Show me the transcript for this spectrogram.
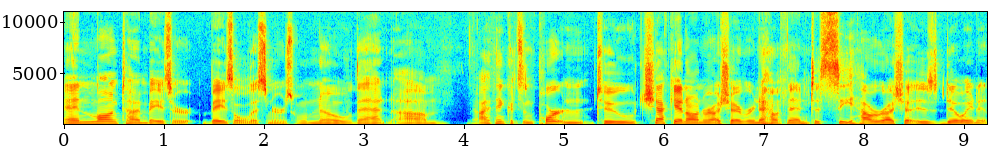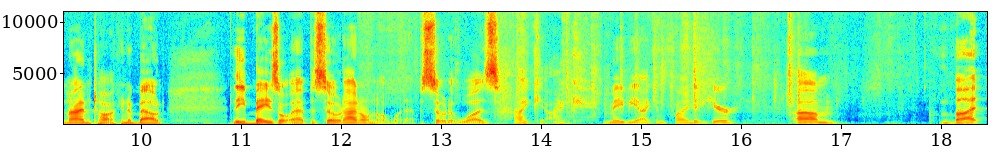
and longtime Basil Basil listeners will know that. Um, I think it's important to check in on Russia every now and then to see how Russia is doing, and I'm talking about the Basil episode. I don't know what episode it was. I, I maybe I can find it here. Um, but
